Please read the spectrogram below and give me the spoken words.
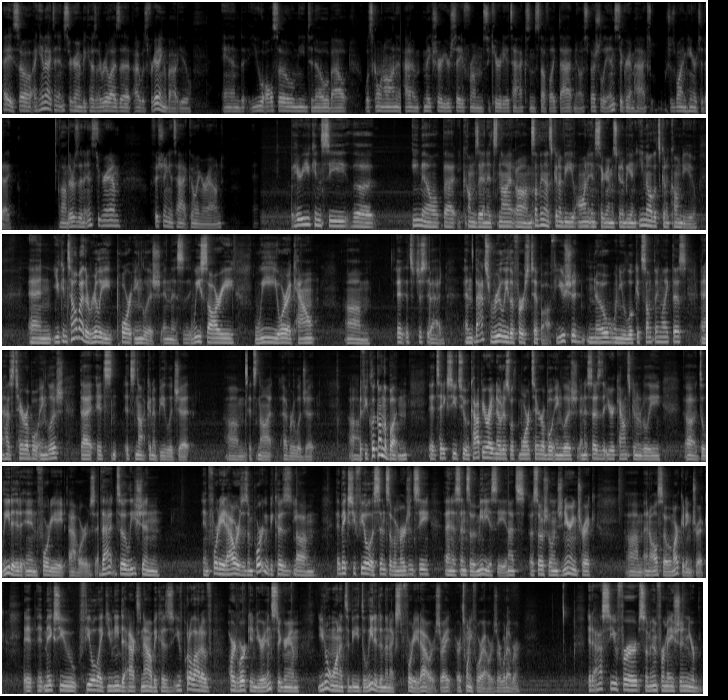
Hey, so I came back to Instagram because I realized that I was forgetting about you. And you also need to know about what's going on and how to make sure you're safe from security attacks and stuff like that, you know, especially Instagram hacks, which is why I'm here today. Um, there's an Instagram phishing attack going around. Here you can see the email that comes in. It's not um, something that's going to be on Instagram. It's going to be an email that's going to come to you. And you can tell by the really poor English in this. We sorry, we your account. Um, it, it's just bad. And that's really the first tip off. You should know when you look at something like this and it has terrible English that it's it's not going to be legit. Um, it's not ever legit. Uh, if you click on the button, it takes you to a copyright notice with more terrible English, and it says that your account's going to be uh, deleted in 48 hours. That deletion in 48 hours is important because um, it makes you feel a sense of emergency and a sense of immediacy. And that's a social engineering trick um, and also a marketing trick. It, it makes you feel like you need to act now because you've put a lot of hard work into your Instagram. You don't want it to be deleted in the next 48 hours, right? Or 24 hours or whatever. It asks you for some information, your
